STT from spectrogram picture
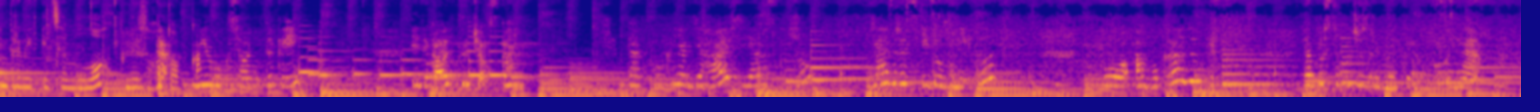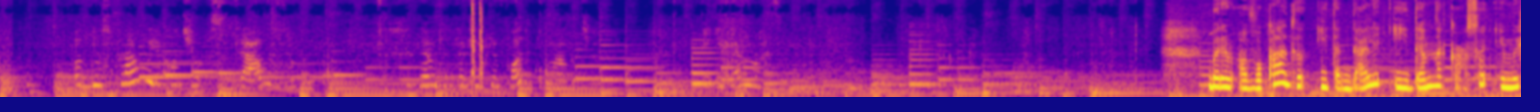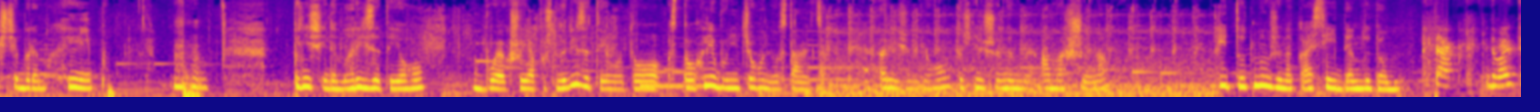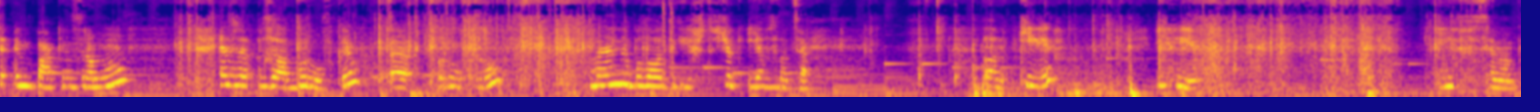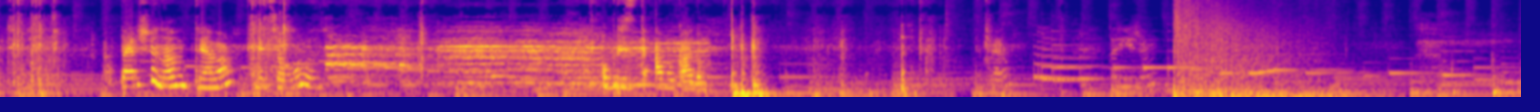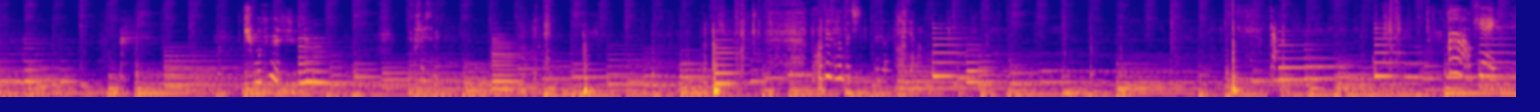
Всім привіт! І це влог плюс готовка. Так, мій лук сьогодні такий. І така от прическа. Так, поки я вдягаюся, я розкажу. Я зараз іду в Lidl по авокадо. Я просто хочу зробити одне. Одну справу я хочу страву зробити. Я вам тут прикріплю фотку, мабуть. Беремо авокадо і так далі, і йдемо на касу, і ми ще беремо хліб. Пізніше йдемо різати його. Бо якщо я почну різати його, то з того хлібу нічого не останеться. Ріжемо його, точніше, не ми, а машина. І тут ми вже на касі йдемо додому. Так, давайте емпакінг зробимо. Я взяла- бурувки, е, руколу. У мене не було таких штучок, і я взяла це. Ладно, ківі і хліб. І все, мабуть. Перше нам треба для цього обрізати авокадо. Тепер ріжемо. Чому ти не ріжеш? А,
